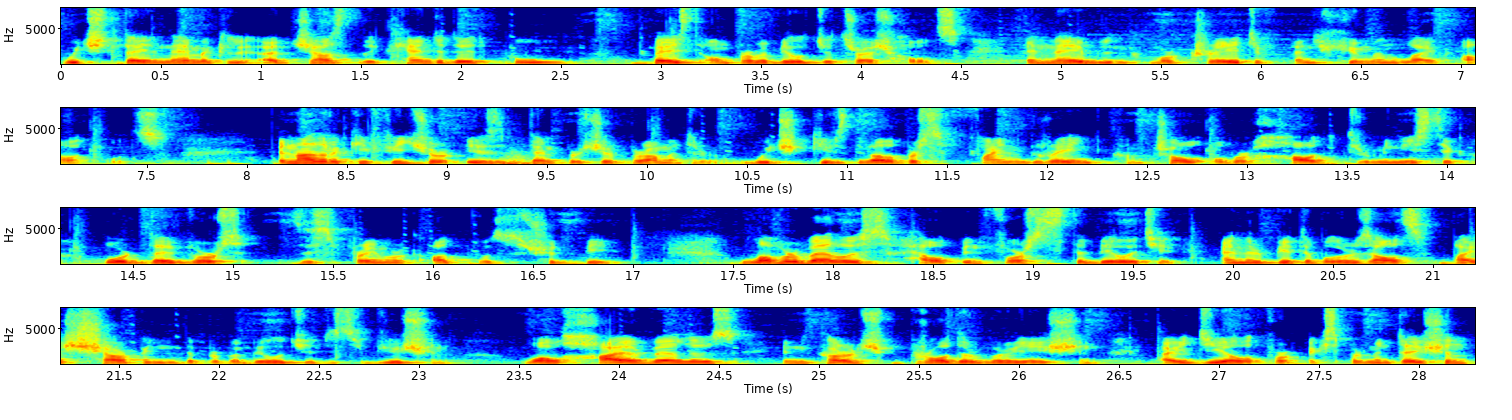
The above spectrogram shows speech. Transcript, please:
which dynamically adjusts the candidate pool based on probability thresholds, enabling more creative and human-like outputs. Another key feature is the temperature parameter, which gives developers fine-grained control over how deterministic or diverse this framework outputs should be. Lower values help enforce stability and repeatable results by sharpening the probability distribution, while higher values encourage broader variation, ideal for experimentation,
